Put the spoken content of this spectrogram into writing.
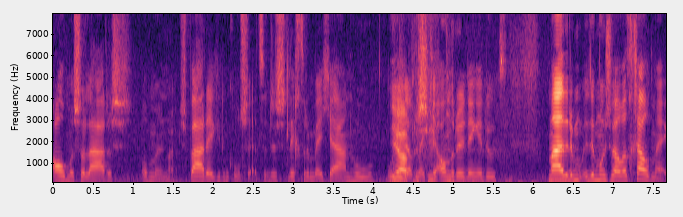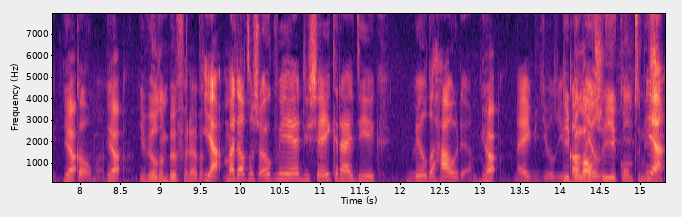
al mijn salaris op mijn spaarrekening kon zetten. Dus het ligt er een beetje aan hoe, hoe Ja, je dat precies. met je andere dingen doet. Maar er, er moest wel wat geld mee Ja. komen. Ja, je wilde een buffer hebben. Ja, maar dat was ook weer die zekerheid die ik wilde houden. Ja, Nee, je, je die kan balans heel- die je continu Ja.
